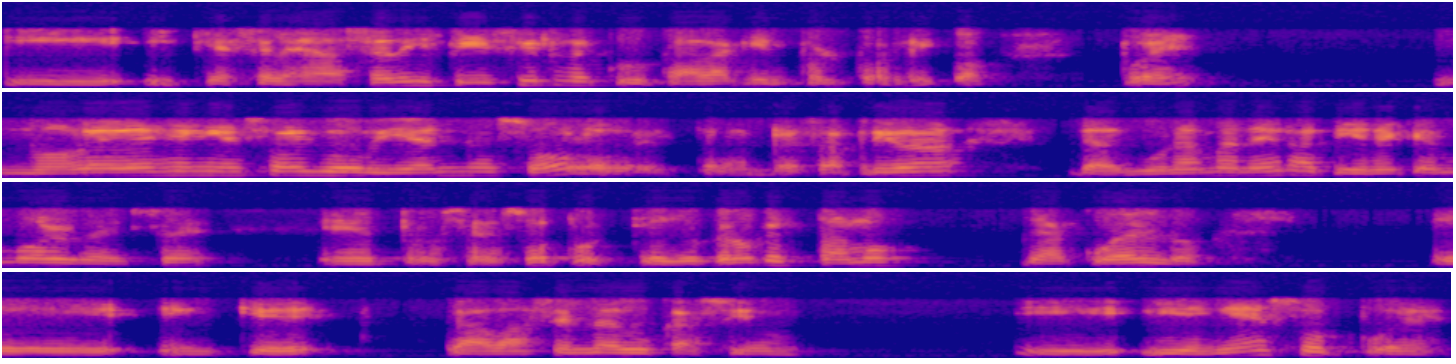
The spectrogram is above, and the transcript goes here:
y, y que se les hace difícil reclutar aquí en Puerto Rico. Pues no le dejen eso al gobierno solo, la empresa privada de alguna manera tiene que envolverse en el proceso porque yo creo que estamos de acuerdo eh, en que la base es la educación y, y en eso pues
